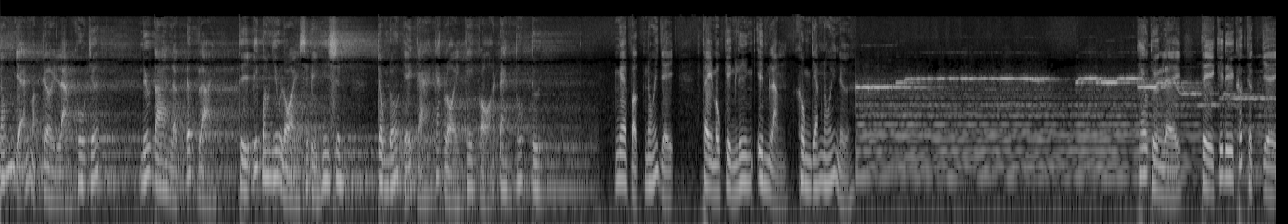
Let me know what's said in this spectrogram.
nóng và ánh mặt trời làm khô chết. Nếu ta lật đất lại, thì biết bao nhiêu loài sẽ bị hy sinh, trong đó kể cả các loại cây cỏ đang tốt tươi. Nghe Phật nói vậy, thầy Mục Kiền Liên im lặng, không dám nói nữa. Theo thường lệ thì khi đi khất thực về,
